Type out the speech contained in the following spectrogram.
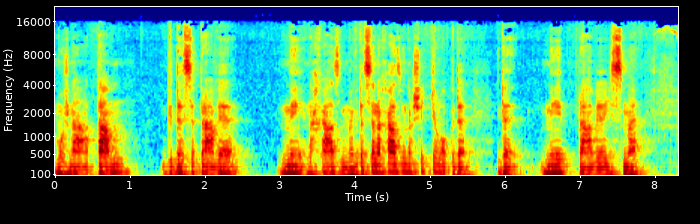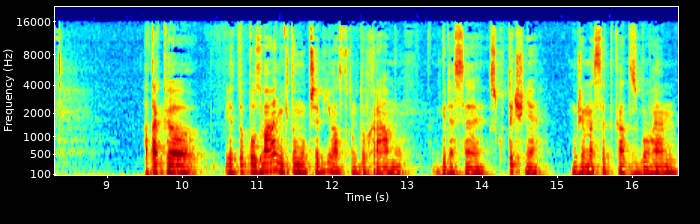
možná tam, kde se právě my nacházíme, kde se nachází naše tělo, kde, kde my právě jsme. A tak eh, je to pozvání k tomu přebývat v tomto chrámu, kde se skutečně můžeme setkat s Bohem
